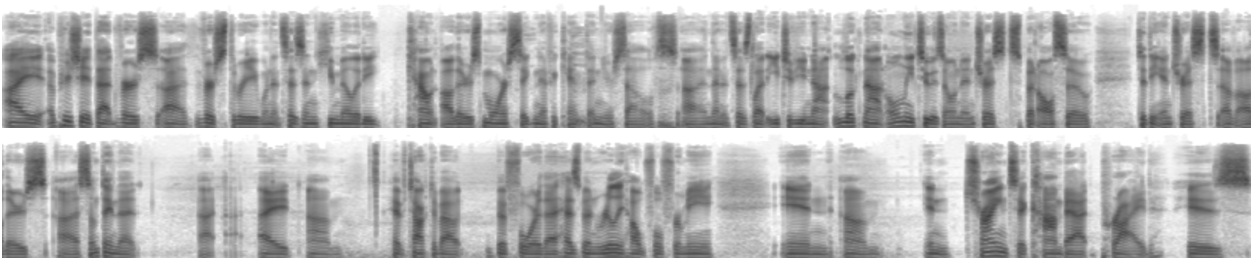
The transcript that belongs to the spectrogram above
I appreciate that verse, uh, verse three, when it says, "In humility count others more significant than yourselves. Uh, and then it says, "Let each of you not look not only to his own interests, but also to the interests of others." Uh, something that I, I um, have talked about before that has been really helpful for me in um, in trying to combat pride is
